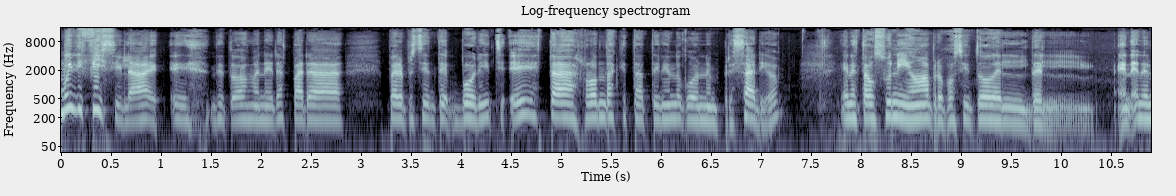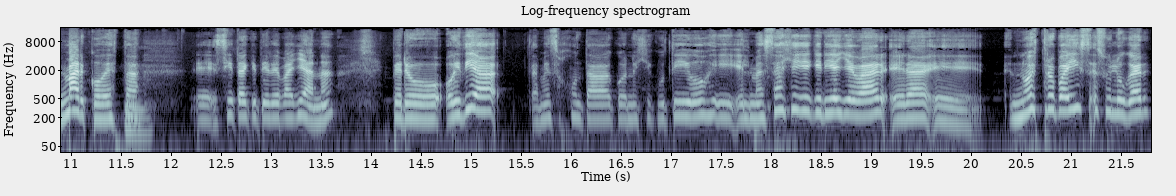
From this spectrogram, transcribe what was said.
muy difícil, ah, eh, de todas maneras, para, para el presidente Boric, es estas rondas que está teniendo con empresarios en Estados Unidos a propósito del, del en, en el marco de esta Mm. eh, cita que tiene mañana. Pero hoy día también se juntaba con ejecutivos y el mensaje que quería llevar era, eh, nuestro país es un lugar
